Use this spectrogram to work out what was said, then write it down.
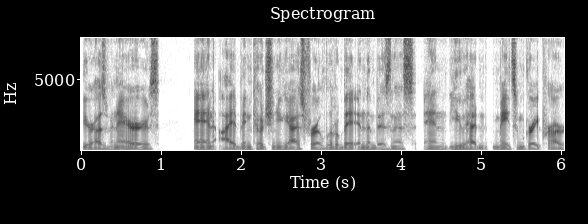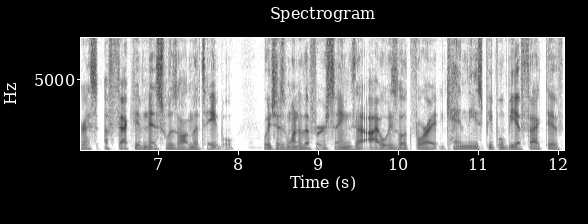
your husband Ayers, and I had been coaching you guys for a little bit in the business, and you had made some great progress. Effectiveness was on the table, which is one of the first things that I always look for. It Can these people be effective?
